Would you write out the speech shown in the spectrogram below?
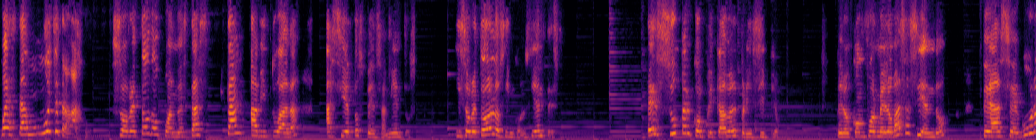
cuesta mucho trabajo, sobre todo cuando estás tan habituada a ciertos pensamientos y sobre todo los inconscientes. Es súper complicado al principio, pero conforme lo vas haciendo, te aseguro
